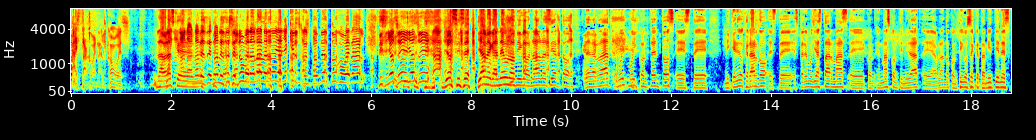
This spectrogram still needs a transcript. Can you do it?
Ahí está, Juvenal, ¿cómo ves? La verdad No, es que. no, no, no les, de- no les des el número, no, ya, ya quieres responder tú, Juvenal. Dice, yo sé, yo sé. Yo sí sé, ya me gané uno, amigo. No, no es cierto. De verdad, muy, muy contentos. Este, mi querido Gerardo, este, esperemos ya estar más eh, con- en más continuidad eh, hablando contigo. Sé que también tienes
